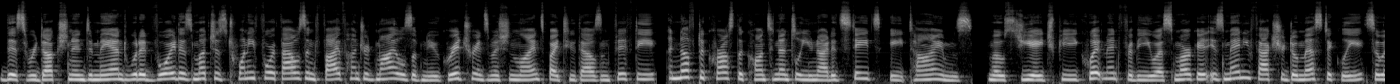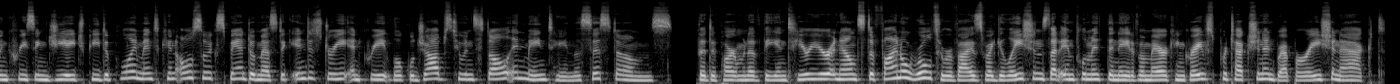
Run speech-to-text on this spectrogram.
This reduction in demand would avoid as much as 24,500 miles of new grid transmission lines by 2050, enough to cross the continental United States eight times. Most GHP equipment for the US market is manufactured domestically, so increasing GHP deployment can also expand domestic industry and create local jobs to install and maintain the systems. The Department of the Interior announced a final rule to revise regulations that implement the Native American Graves Protection and Repatriation Act.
